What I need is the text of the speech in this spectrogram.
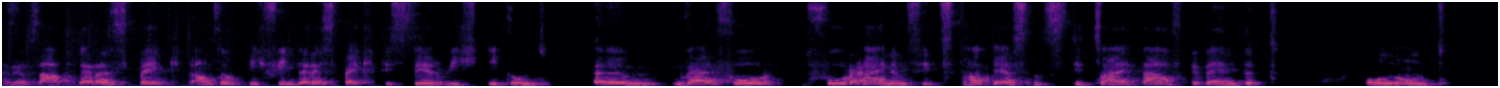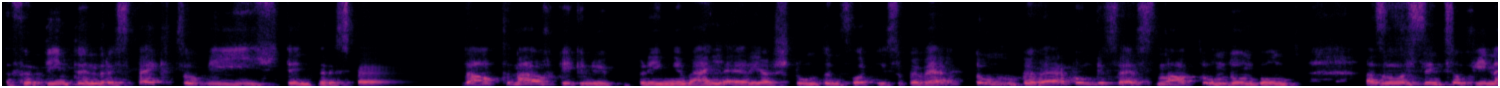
Es ist auch der Respekt. Also ich finde, Respekt ist sehr wichtig und ähm, wer vor, vor einem sitzt, hat erstens die Zeit aufgewendet und, und verdient den Respekt, so wie ich den Respekt auch gegenüberbringe, weil er ja Stunden vor dieser Bewertung, Bewerbung gesessen hat und, und, und. Also das sind so viele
